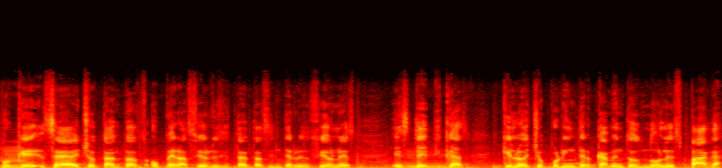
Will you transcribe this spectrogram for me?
porque se ha hecho tantas operaciones y tantas intervenciones estéticas que lo ha hecho por intercambio, entonces no les paga.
